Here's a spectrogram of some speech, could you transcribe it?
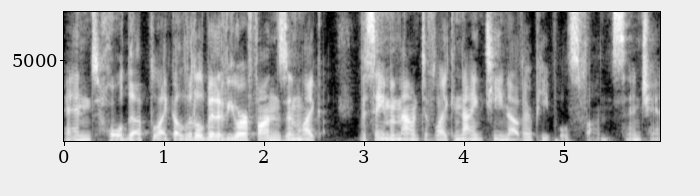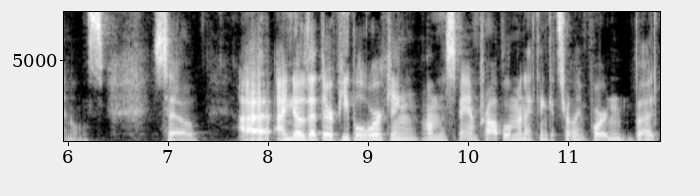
and hold up like a little bit of your funds and like the same amount of like 19 other people's funds and channels. So uh, I know that there are people working on the spam problem, and I think it's really important, but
